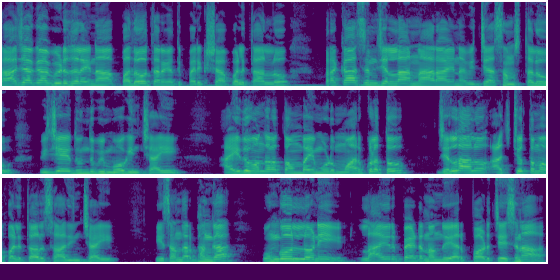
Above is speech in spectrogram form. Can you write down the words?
తాజాగా విడుదలైన పదవ తరగతి పరీక్షా ఫలితాల్లో ప్రకాశం జిల్లా నారాయణ విద్యా సంస్థలు విజయదుందుబి మోగించాయి. ఐదు వందల తొంభై మూడు మార్కులతో జిల్లాలో అత్యుత్తమ ఫలితాలు సాధించాయి. ఈ సందర్భంగా ఒంగోలులోని లాయర్పేట నందు ఏర్పాటు చేసిన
